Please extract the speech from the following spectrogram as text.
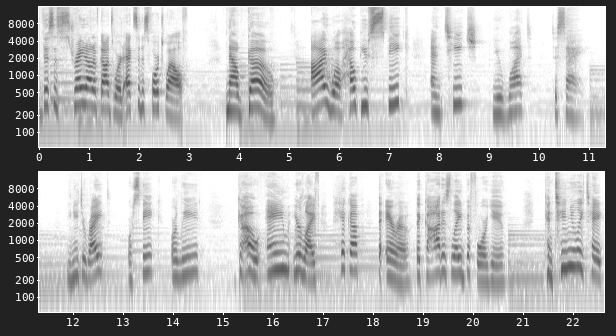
This is straight out of God's word, Exodus 4:12. Now go. I will help you speak and teach you what to say. You need to write or speak or lead. Go, aim your life, pick up the arrow that God has laid before you. Continually take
